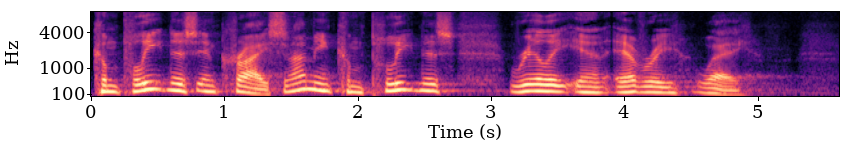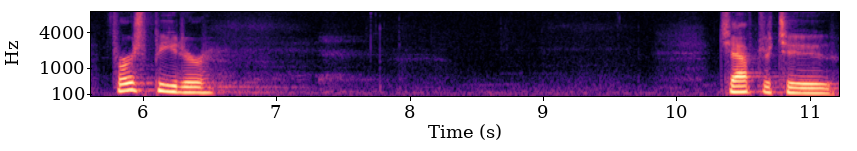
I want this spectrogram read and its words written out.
Completeness in Christ. And I mean completeness really in every way. 1 Peter chapter 2,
